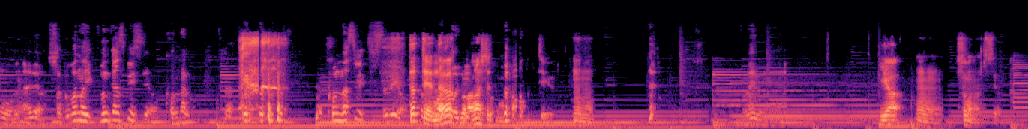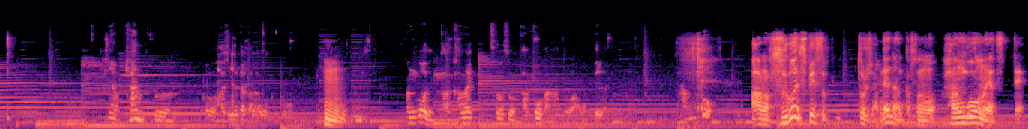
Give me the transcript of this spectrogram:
もう、あれだよ、職場の1分間スピーチだよ、こんなの。こんなスピーチするよ。だって長く話しててもっていう。うん。いや、うん。そうなんですよ。いや、キャンプを始めたから僕も、うん。飯合で炊かない、そうそう炊こうかなとは思ってるやつなんで。あの、すごいスペース取るじゃんね。なんかその、飯盒のやつって。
